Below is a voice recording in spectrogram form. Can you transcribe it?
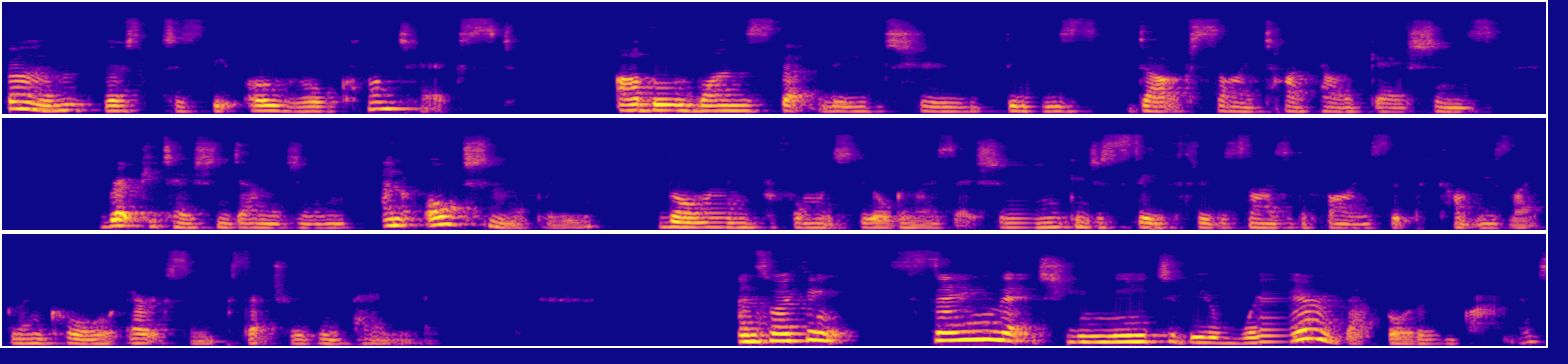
firm versus the overall context are the ones that lead to these dark side type allegations, reputation damaging, and ultimately lowering the performance of the organization. You can just see through the size of the fines that companies like Glencore, Ericsson, etc., have been paying. And so I think saying that you need to be aware of that broader environment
